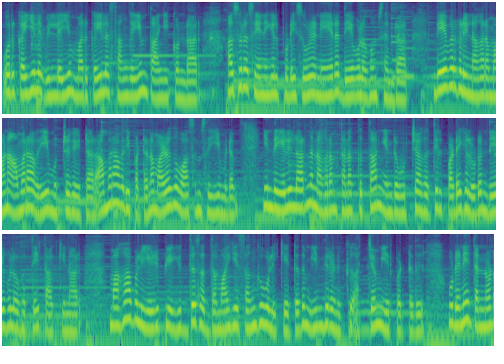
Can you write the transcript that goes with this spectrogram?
ஒரு கையில் வில்லையும் மறு கையில் சங்கையும் தாங்கி கொண்டார். அசுர சேனைகள் புடைசூழ நேர தேவலோகம் சென்றார். தேவர்களின் நகரமான அமராவதியை முற்றுகையிட்டார். அமராவதி பட்டணம் அழகு வாசம் செய்யும் இடம். இந்த எழிலார்ந்த நகரம் தனக்குத்தான் என்ற உற்சாகத்தில் படைகளுடன் தேவலோகத்தை தாக்கினார். மகாபலி எழுப்பிய யுத்த சத்தமாகிய சங்கு ஒலி கேட்டதும் இந்திரனுக்கு அச்சம் ஏற்பட்டது. உடனே தன்னோட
